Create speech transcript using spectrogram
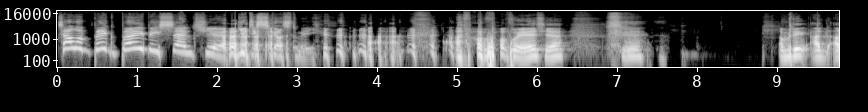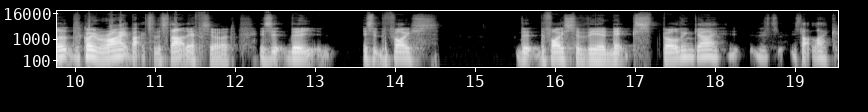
tell him Big Baby sent you? You disgust me. Probably is, yeah. Yeah. I'm mean, I, I, going right back to the start of the episode. Is it the is it the voice the the voice of the uh, Nick's bowling guy? Is, is that like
